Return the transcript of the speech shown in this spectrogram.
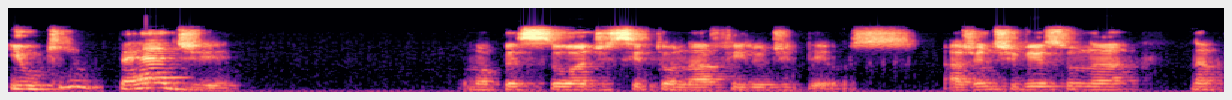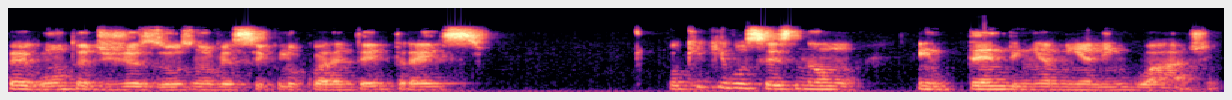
E o que impede uma pessoa de se tornar filho de Deus. A gente vê isso na, na pergunta de Jesus no versículo 43. Por que, que vocês não entendem a minha linguagem?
